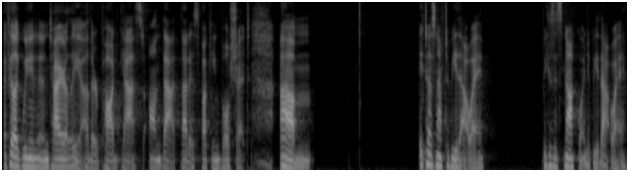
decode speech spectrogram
I feel like we need an entirely other podcast on that. That is fucking bullshit. Um, it doesn't have to be that way because it's not going to be that way.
